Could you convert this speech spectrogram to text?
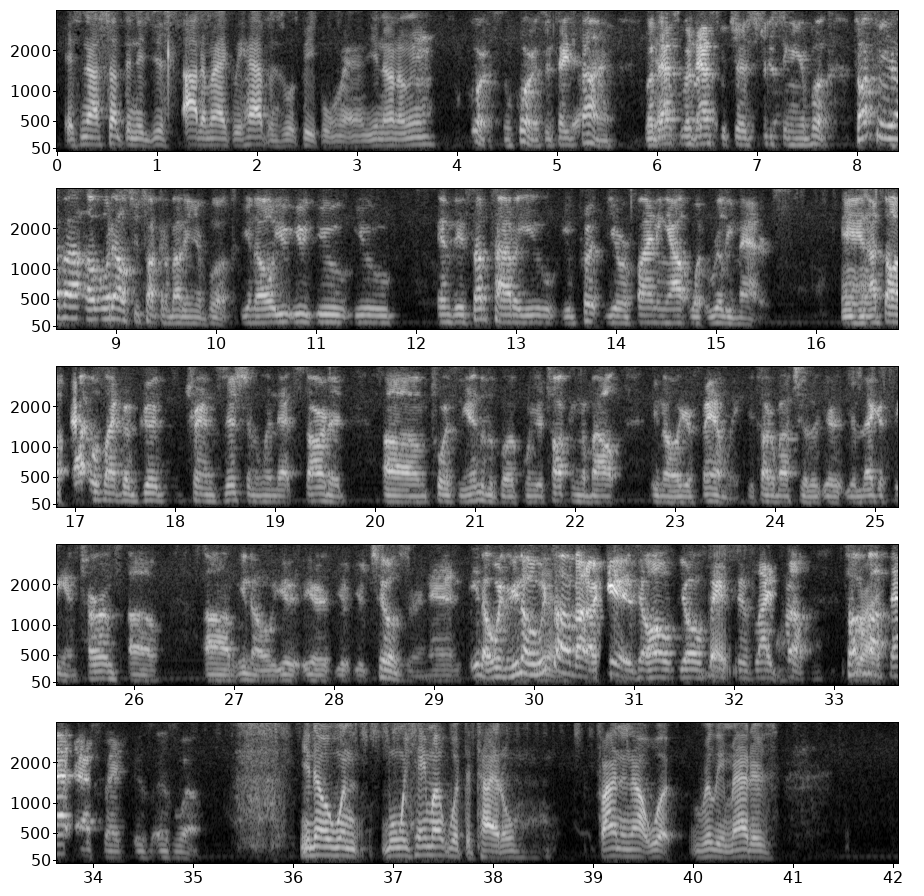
it's not something that just automatically happens with people, man. You know what I mean? Of course, of course, it takes time. But Yeah. that's but that's what you're stressing in your book. Talk to me about uh, what else you're talking about in your book. You know, you you you you in the subtitle you you put you're finding out what really matters, and Mm-hmm. I thought that was like a good transition when that started um, towards the end of the book when you're talking about you know your family. You talk about your your, your legacy in terms of um, you know your, your your your children, and you know when you know when we talk about our kids, your whole your whole face just lights up. Talk Right. about that aspect as, as well. You know, when when we came up with the title, finding out what really matters,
